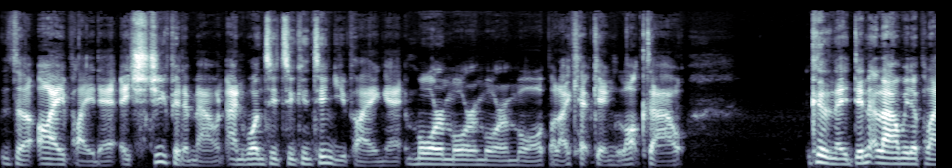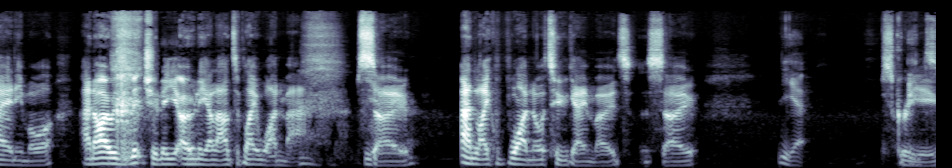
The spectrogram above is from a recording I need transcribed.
that I played it a stupid amount and wanted to continue playing it more and more and more and more, but I kept getting locked out because they didn't allow me to play anymore, and I was literally only allowed to play one map. So, and like one or two game modes. So, yeah. screw It's- you,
